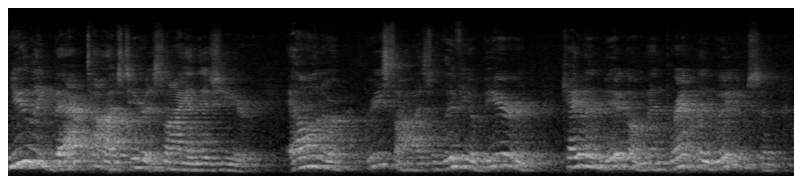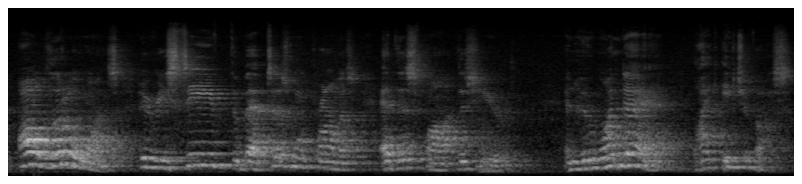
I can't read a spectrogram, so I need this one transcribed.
newly baptized here at Zion this year? Eleanor Resize, Olivia Beard, Kaylin Bigham, and Brantley Williamson, all little ones who received the baptismal promise at this spot this year, and who one day, like each of us,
